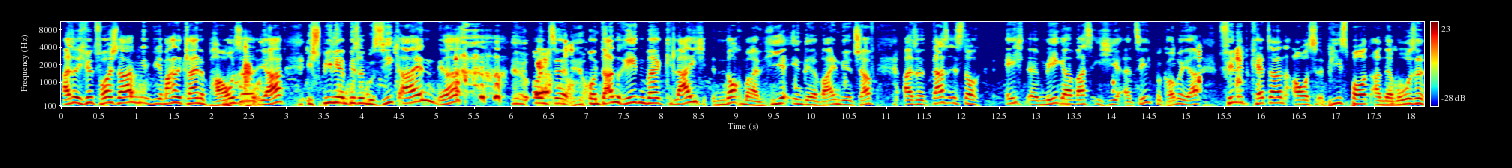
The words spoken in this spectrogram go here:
Also ich würde vorschlagen, wir, wir machen eine kleine Pause, ja. Ich spiele hier ein bisschen Musik ein, ja. Und, äh, und dann reden wir gleich nochmal hier in der Weinwirtschaft. Also das ist doch echt äh, mega, was ich hier erzählt bekomme, ja. Philipp Kettern aus Peaceport an der Mosel,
